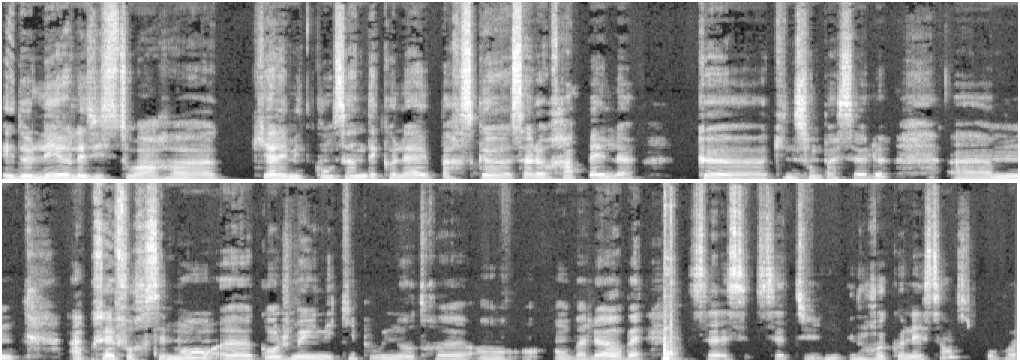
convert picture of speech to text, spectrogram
et de lire les histoires qui à la limite concernent des collègues parce que ça leur rappelle qu'ils ne sont pas seuls. après, forcément, quand je mets une équipe ou une autre en, valeur, ben, c'est une, reconnaissance pour,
